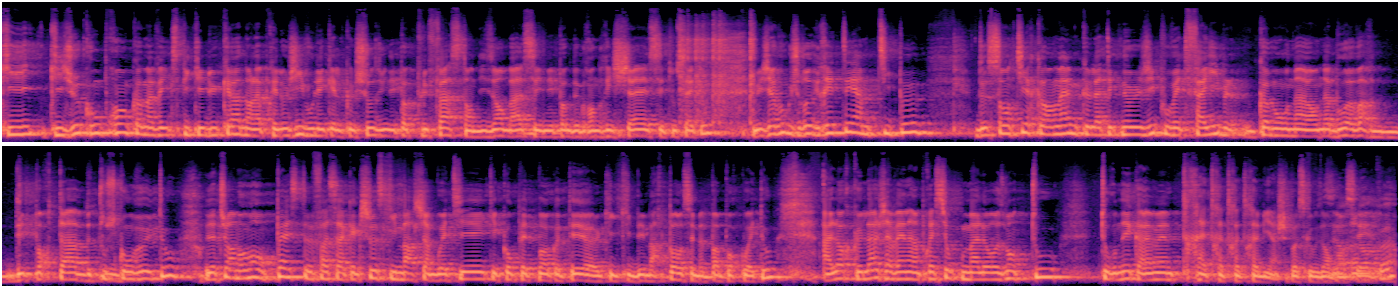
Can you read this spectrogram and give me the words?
qui, qui, je comprends, comme avait expliqué Lucas dans la prélogie, voulait quelque chose, une époque plus faste en disant bah c'est une époque de grande richesse et tout ça et tout. Mais j'avoue que je regrettais un petit peu de sentir quand même que la technologie pouvait être faillible, comme on a, on a beau avoir des portables, de tout ce qu'on veut et tout. Il y a toujours un moment où on peste face à quelque chose qui marche à moitié, qui est complètement à côté, euh, qui, qui démarre pas, on sait même pas pourquoi et tout. Alors que là, j'avais l'impression que malheureusement tout tournait quand même très très très très bien. Je sais pas ce que vous en pensez. Dans quoi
